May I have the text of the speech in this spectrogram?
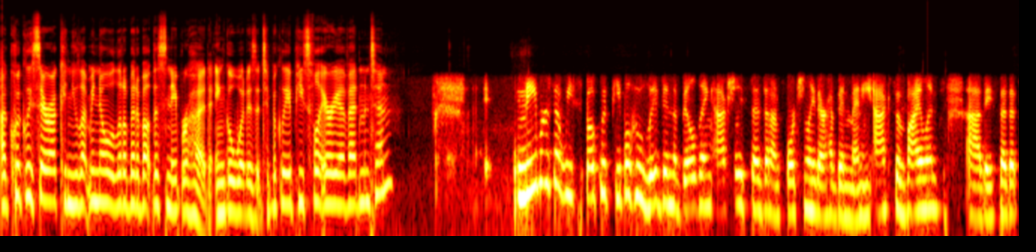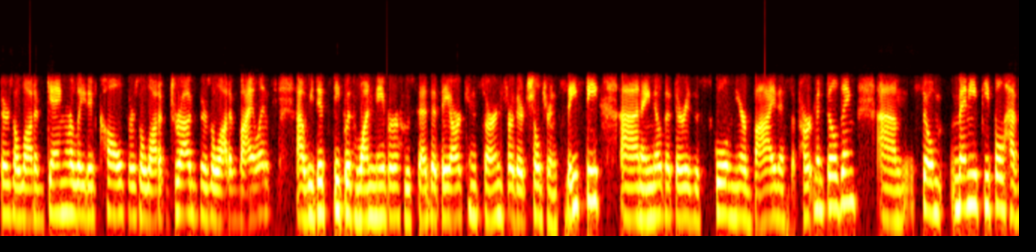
uh, quickly, Sarah, can you let me know a little bit about this neighborhood? Inglewood is it typically a peaceful area of Edmonton? Neighbors that we spoke with, people who lived in the building, actually said that unfortunately there have been many acts of violence. Uh, they said that there's a lot of gang related calls, there's a lot of drugs, there's a lot of violence. Uh, we did speak with one neighbor who said that they are concerned for their children's safety. Uh, and I know that there is a school nearby this apartment building. Um, so many people have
